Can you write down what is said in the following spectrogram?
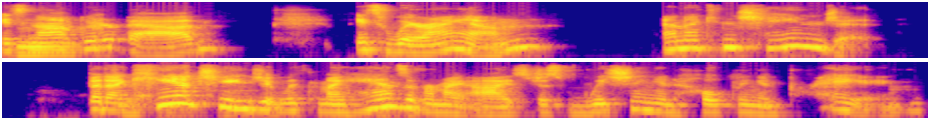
It's mm. not good or bad. It's where I am, and I can change it. But I can't change it with my hands over my eyes, just wishing and hoping and praying.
